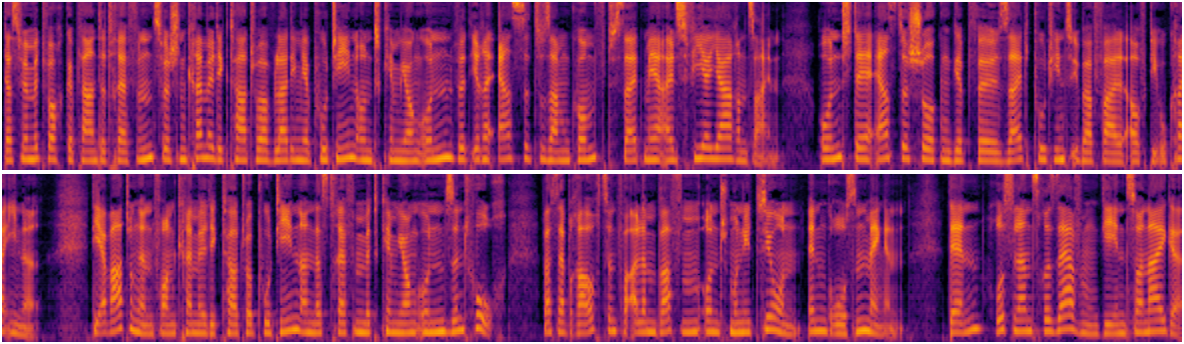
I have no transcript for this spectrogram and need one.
Das für Mittwoch geplante Treffen zwischen Kreml-Diktator Wladimir Putin und Kim Jong-un wird ihre erste Zusammenkunft seit mehr als vier Jahren sein und der erste Schurkengipfel seit Putins Überfall auf die Ukraine. Die Erwartungen von Kreml-Diktator Putin an das Treffen mit Kim Jong-un sind hoch. Was er braucht, sind vor allem Waffen und Munition in großen Mengen. Denn Russlands Reserven gehen zur Neige.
